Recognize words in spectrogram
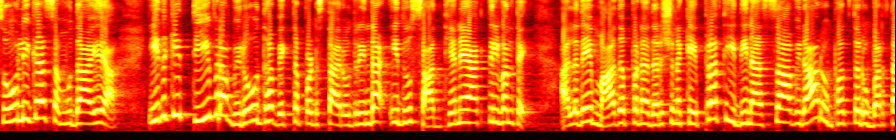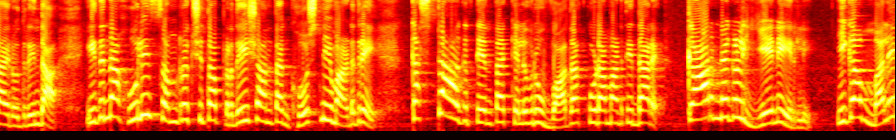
ಸೋಲಿಗ ಸಮುದಾಯ ಇದಕ್ಕೆ ತೀವ್ರ ವಿರೋಧ ವ್ಯಕ್ತಪಡಿಸ್ತಾ ಇರೋದ್ರಿಂದ ಇದು ಸಾಧ್ಯನೇ ಆಗ್ತಿಲ್ವಂತೆ. ಅಲ್ಲದೆ ಮಾದಪ್ಪನ ದರ್ಶನಕ್ಕೆ ಪ್ರತಿದಿನ ಸಾವಿರಾರು ಭಕ್ತರು ಬರ್ತಾ ಇರೋದ್ರಿಂದ ಇದನ್ನ ಹುಲಿ ಸಂರಕ್ಷಿತ ಪ್ರದೇಶ ಅಂತ ಘೋಷಣೆ ಮಾಡಿದ್ರೆ ಕಷ್ಟ ಆಗುತ್ತೆ ಅಂತ ಕೆಲವರು ವಾದ ಕೂಡ ಮಾಡ್ತಿದ್ದಾರೆ. ಕಾರಣಗಳು ಏನೇ ಇರಲಿ, ಈಗ ಮಲೆ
